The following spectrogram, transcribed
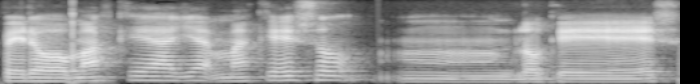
Pero más que haya, más que eso, mm, lo que es,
